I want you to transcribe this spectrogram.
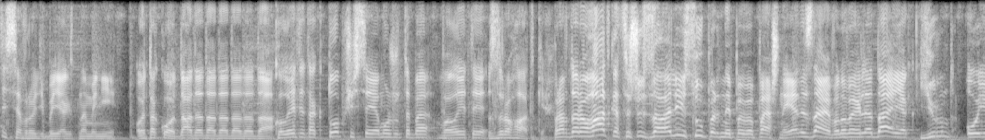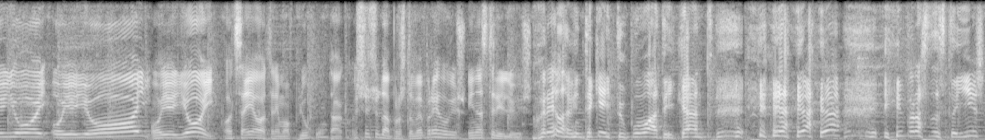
потоптатися, вроді би, як на мені. Отако, да-да-да-да-да-да. Коли ти так топчешся, я можу тебе валити з рогатки. Правда, рогатка це щось взагалі супер не ПВПшне. Я не знаю, воно виглядає як єрунда. Ой-ой-ой, ой-ой-ой, ой-ой-ой. Оце я отримав плюху. Так, ось сюди просто випригуєш і настрілюєш. Горила, він такий тупуватий кант. І просто стоїш,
